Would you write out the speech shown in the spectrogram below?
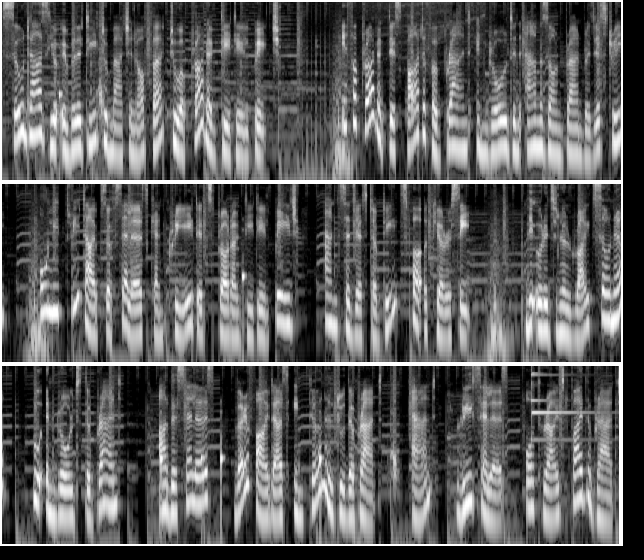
So does your ability to match an offer to a product detail page. If a product is part of a brand enrolled in Amazon Brand Registry, only three types of sellers can create its product detail page and suggest updates for accuracy. The original rights owner, who enrolled the brand, other sellers verified as internal to the brand, and resellers authorized by the brand.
